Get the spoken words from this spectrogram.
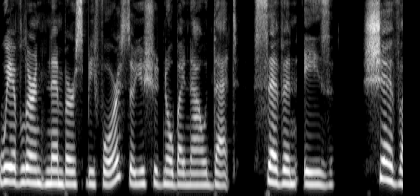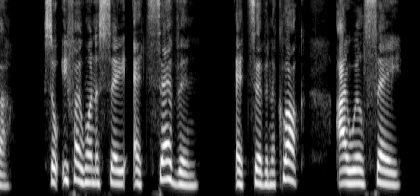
we have learned numbers before, so you should know by now that seven is sheva. So if I want to say at seven, at seven o'clock, I will say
